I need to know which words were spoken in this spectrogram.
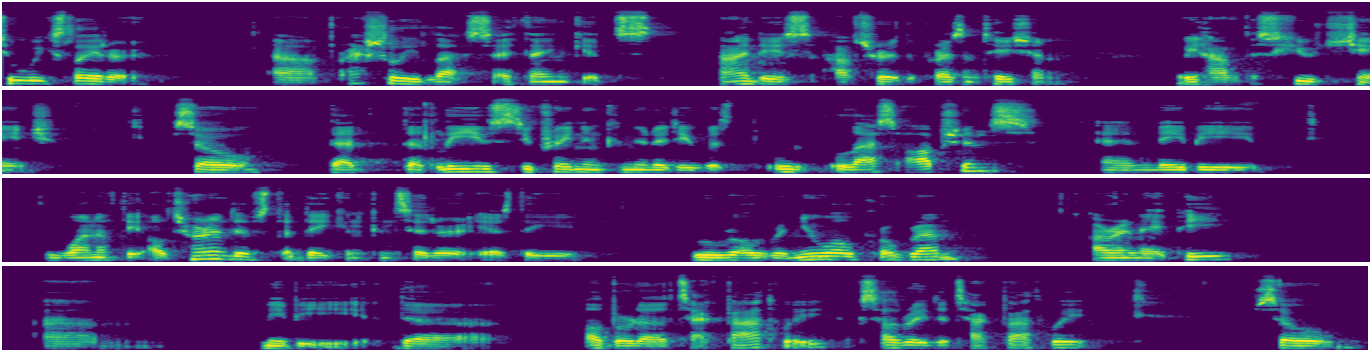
two weeks later, uh, actually less, I think it's nine days after the presentation, we have this huge change. So that, that leaves Ukrainian community with less options and maybe one of the alternatives that they can consider is the Rural Renewal Program, RNIP, um, maybe the Alberta Tech Pathway, Accelerated Tech Pathway. So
